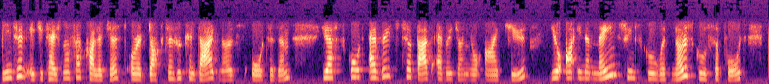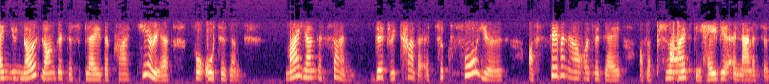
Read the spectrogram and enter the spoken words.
been to an educational psychologist or a doctor who can diagnose autism. You have scored average to above average on your IQ. You are in a mainstream school with no school support, and you no longer display the criteria for autism. My youngest son did recover. It took four years of seven hours a day of applied behavior analysis.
